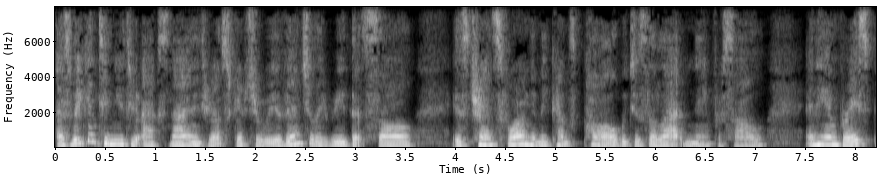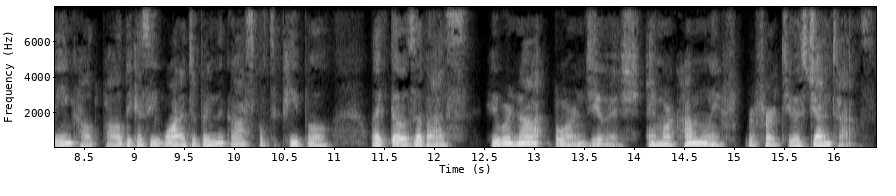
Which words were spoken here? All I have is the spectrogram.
As we continue through Acts 9 and throughout scripture, we eventually read that Saul is transformed and becomes Paul, which is the Latin name for Saul, and he embraced being called Paul because he wanted to bring the gospel to people like those of us who were not born Jewish and more commonly referred to as Gentiles.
